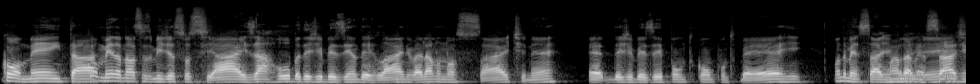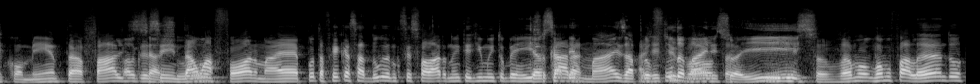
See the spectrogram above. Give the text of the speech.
Comenta. Comenta nas nossas mídias sociais, arroba DGBZ Underline, vai lá no nosso site, né? É dgbz.com.br. Manda mensagem Manda pra mensagem, gente. comenta, fale, Fala o diz assim, dá uma forma. É, puta, fiquei com essa dúvida no que vocês falaram, não entendi muito bem Quero isso, cara. saber mais, aprofunda mais nisso aí. Isso, vamos, vamos falando.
